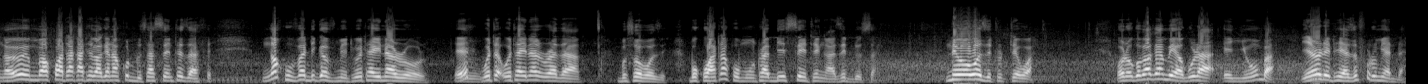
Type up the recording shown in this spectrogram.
nga we mubakwata kate bagenda kuddusa ssente zaffe nga kuva di gavumenti wetalina role eh? weta- wetalina rather busobozi bukwata ku muntu abbye ssente ng'aziddusa. Newowo zituttewa ono gwe bagambye yagula ennyumba yalode teyazifulumya dda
